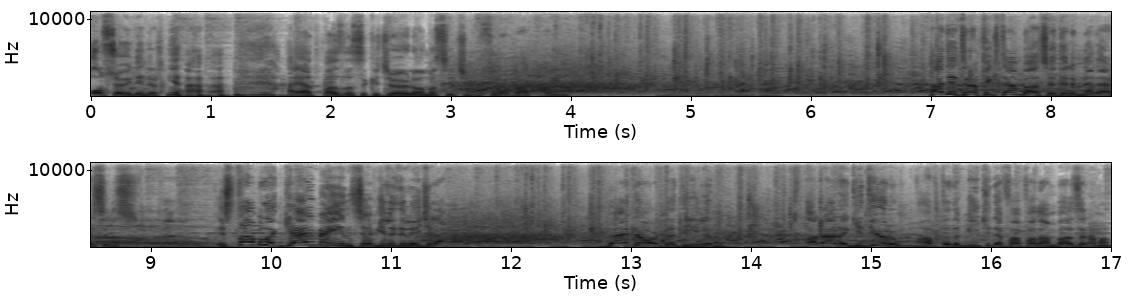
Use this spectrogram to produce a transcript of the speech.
o söylenir. Ya hayat fazla sıkıcı öyle olması için kusura bakmayın. Hadi trafikten bahsedelim. Ne dersiniz? İstanbul'a gelmeyin sevgili dinleyiciler. Ben de orada değilim. Ara ara gidiyorum. Haftada bir iki defa falan bazen ama.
